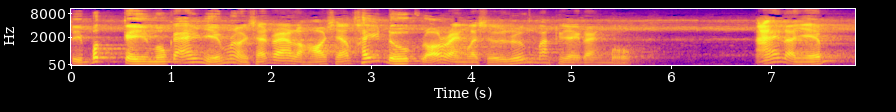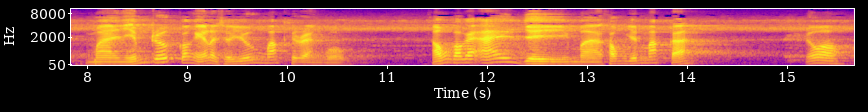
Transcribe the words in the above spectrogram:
thì bất kỳ một cái ái nhiễm rồi xảy ra là họ sẽ thấy được rõ ràng là sự rướng mắt dày ràng buộc. Ái là nhiễm, mà nhiễm trước có nghĩa là sự dướng mắt thì ràng buộc. Không có cái ái gì mà không dính mắt cả. Đúng không?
